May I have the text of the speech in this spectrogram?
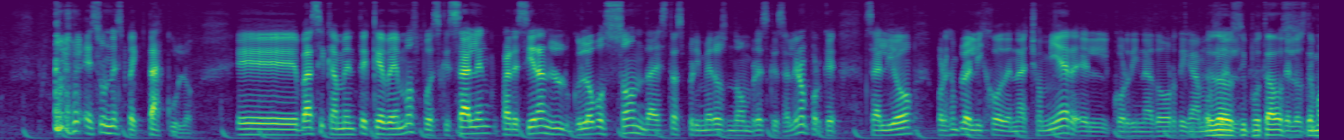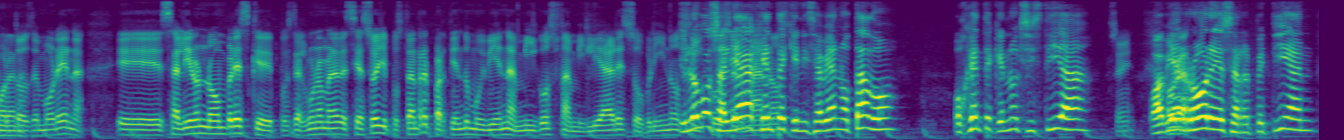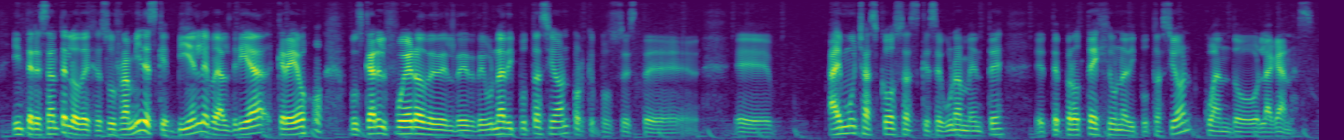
es un espectáculo. Eh, básicamente, ¿qué vemos? Pues que salen, parecieran globos sonda estos primeros nombres que salieron, porque salió, por ejemplo, el hijo de Nacho Mier, el coordinador, digamos, de los diputados de, los de diputados de Morena. Eh, salieron nombres que, pues, de alguna manera decías, oye, pues están repartiendo muy bien amigos, familiares, sobrinos. Y luego salía gente que ni se había notado, o gente que no existía. O había errores, se repetían. Interesante lo de Jesús Ramírez, que bien le valdría, creo, buscar el fuero de, una diputación, porque pues este eh, hay muchas cosas que seguramente eh, te protege una diputación cuando la ganas.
